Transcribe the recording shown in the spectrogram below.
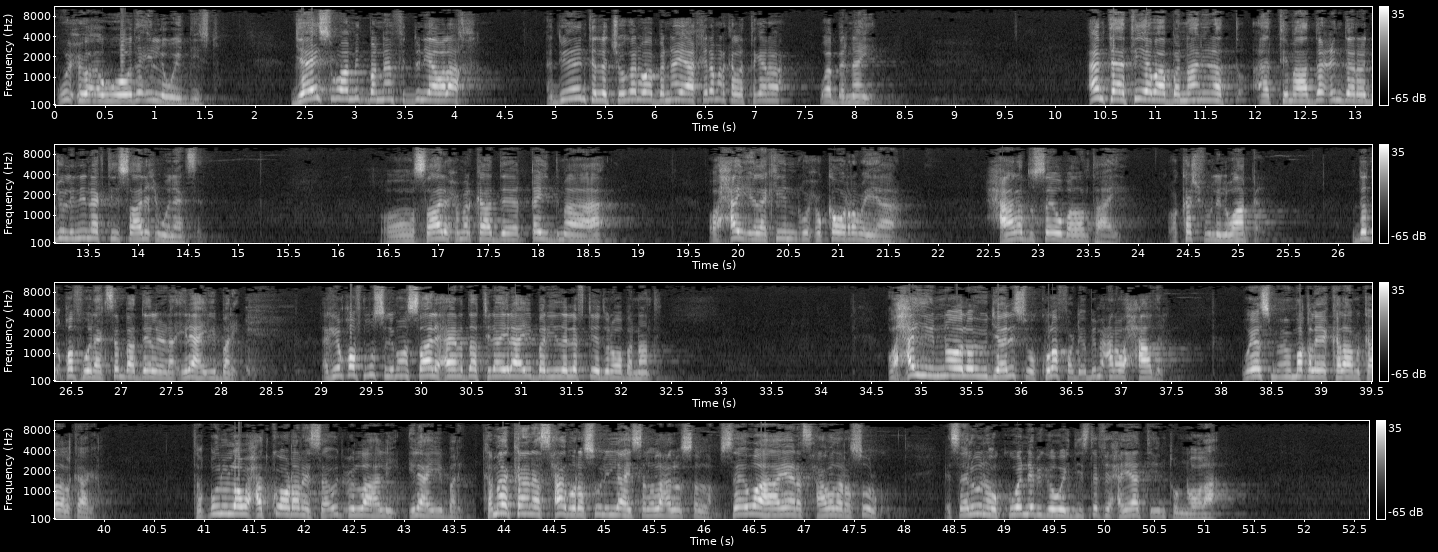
wuxuu awoodo in la weydiisto. Jaa-isun waa mid banaan fi dunya walaakhira adduunyada inta la joogana waa banaanya aakhira marka la tagana waa banaanya an taatiya baa banaan inaad aad timaado cinda rajuli nin agtii saalixin wanaagsan. Oo saalixu markaa dee qeyd ma aha oo xay laakiin wuxuu ka waramayaa xaaladdu say u badan tahay waa kashfu lilwaaqic dad qof wanaagsan baa dee la idhaha ilahay ii bari. Laakiin qof muslim oo saalixayn haddaad tidhaha ilahay ii baryada lafteeduna waa banaantay xayi nool oo yujaalisu kula fadhiyo bimacnaa xaadir. Wayasmacu maqlaya kalaamka hadalkaaga. Taqulu lah waxaad ku odhanaysaa udcu llaha lii ilahay ii bari. Kama kaana asxaabu rasuuli llahi sala اllah alay wasalam siday u ahaayeen asxaabada rasuulku? Yasaluunahu kuwa nebiga weydiista fii xayaatii intuu noolaa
